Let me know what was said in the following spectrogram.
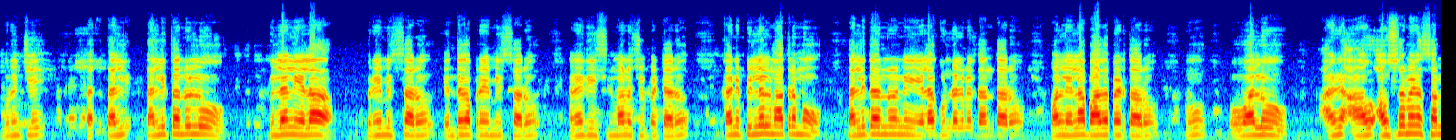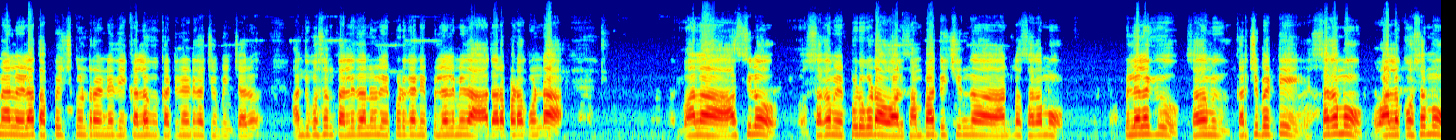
గురించి త- తల్లి తల్లిదండ్రులు పిల్లల్ని ఎలా ప్రేమిస్తారు ఎంతగా ప్రేమిస్తారు అనేది ఈ సినిమాలో చూపెట్టారు. కానీ పిల్లలు మాత్రము తల్లిదండ్రులని ఎలా గుండెల మీద తంతారు వాళ్ళని ఎలా బాధ పెడతారు వాళ్ళు అవసరమైన సమయాల్లో ఎలా తప్పించుకుంటారు అనేది కళ్ళకు కట్టినట్టుగా చూపించారు. అందుకోసం తల్లిదండ్రులు ఎప్పుడు కానీ పిల్లల మీద ఆధారపడకుండా వాళ్ళ ఆస్తిలో సగం ఎప్పుడు కూడా వాళ్ళు సంపాదించిన దాంట్లో సగము పిల్లలకు సగం ఖర్చు పెట్టి సగము వాళ్ళ కోసము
